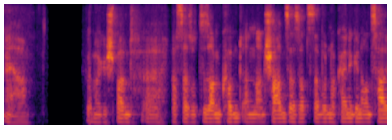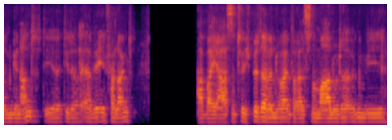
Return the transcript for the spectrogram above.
Ja. Bin mal gespannt, äh, was da so zusammenkommt an, an Schadensersatz. Da wurden noch keine genauen Zahlen genannt, die, die der. RWE verlangt. Aber ja, ist natürlich bitter, wenn du einfach als normal oder irgendwie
